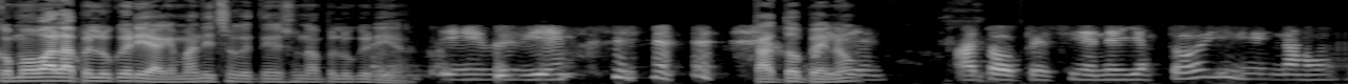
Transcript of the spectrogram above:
¿cómo va la peluquería? Que me han dicho que tienes una peluquería. Sí, muy bien. Está a tope, ¿no? A tope, sí, en ella estoy y nada,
